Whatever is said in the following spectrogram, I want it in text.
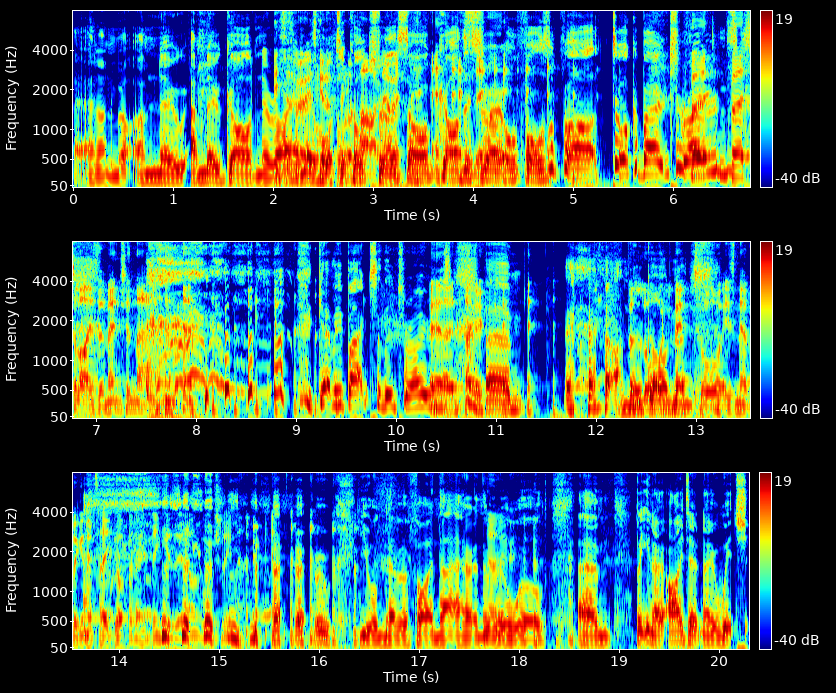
And I'm, not, I'm no I'm no gardener, right? I'm no horticulturalist. Oh God, this is where it all falls apart. Talk about drones. Fertilizer, mention that. Get me back to the drones. Uh, no. um, the no lawn gardener. mentor is never going to take off, I don't think, is it? Unfortunately, no. no. you will never find that out in the no. real world. Um, but you know, I don't know which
